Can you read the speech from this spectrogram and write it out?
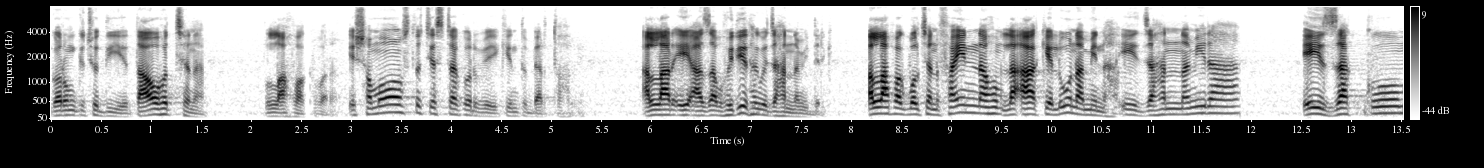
গরম কিছু দিয়ে, তাও হচ্ছে না। আল্লাহ আকবর। এ সমস্ত চেষ্টা করবে, কিন্তু ব্যর্থ হবে। আল্লাহর এই আজাব হইতেই থাকবে জাহান্নামীদেরকে। আল্লাহ পাক বলছেন ফাইন নাহুম লাকেলুন মিনহা। এই জাহান্নামীরা এই জাক্কুম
